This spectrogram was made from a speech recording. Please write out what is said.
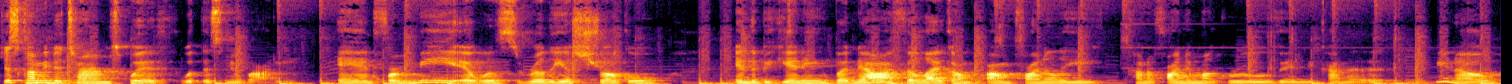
just coming to terms with, with this new body. And for me, it was really a struggle in the beginning, but now I feel like I'm, I'm finally kind of finding my groove and kind of, you know,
